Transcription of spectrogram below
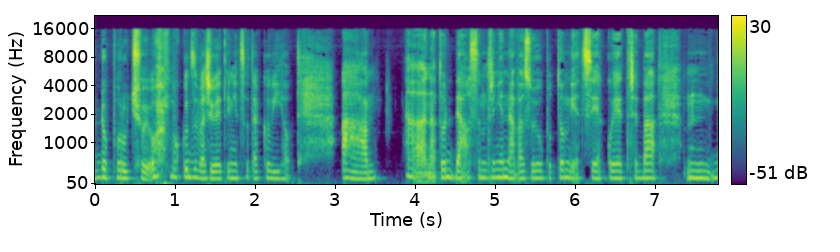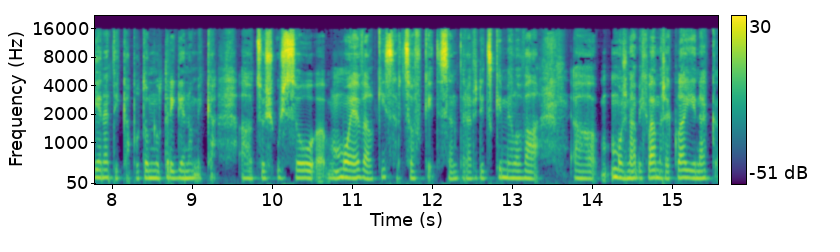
doporučuji doporučuju, pokud zvažujete něco takového. A a na to dál samozřejmě navazují potom věci, jako je třeba mm, genetika, potom nutrigenomika, což už jsou e, moje velké srdcovky, ty jsem teda vždycky milovala. Možná bych vám řekla jinak e,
